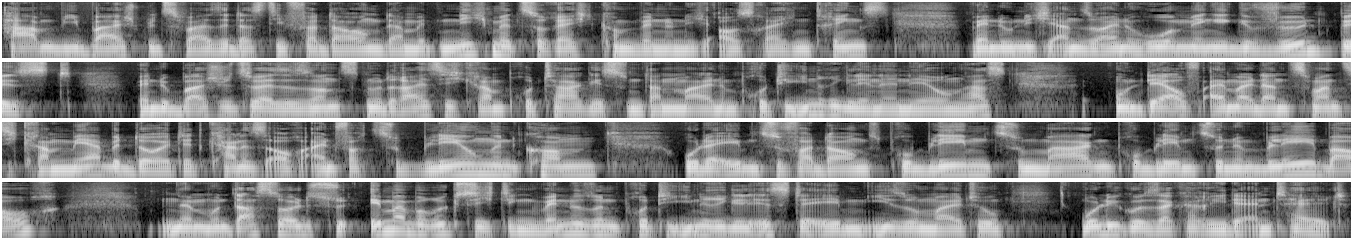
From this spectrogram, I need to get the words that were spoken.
haben, wie beispielsweise, dass die Verdauung damit nicht mehr zurechtkommt, wenn du nicht ausreichend trinkst, wenn du nicht an so eine hohe Menge gewöhnt bist, wenn du beispielsweise sonst nur 30 Gramm pro Tag isst und dann mal einen Proteinriegel in der Ernährung hast und der auf einmal dann 20 Gramm mehr bedeutet, kann es auch einfach zu Blähungen kommen oder eben zu Verdauungsproblemen, zu Magenproblemen, zu einem Blähbauch. Ähm, und das solltest du immer berücksichtigen, wenn du so einen Proteinriegel isst, der eben Isomalto-Oligosaccharide enthält,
